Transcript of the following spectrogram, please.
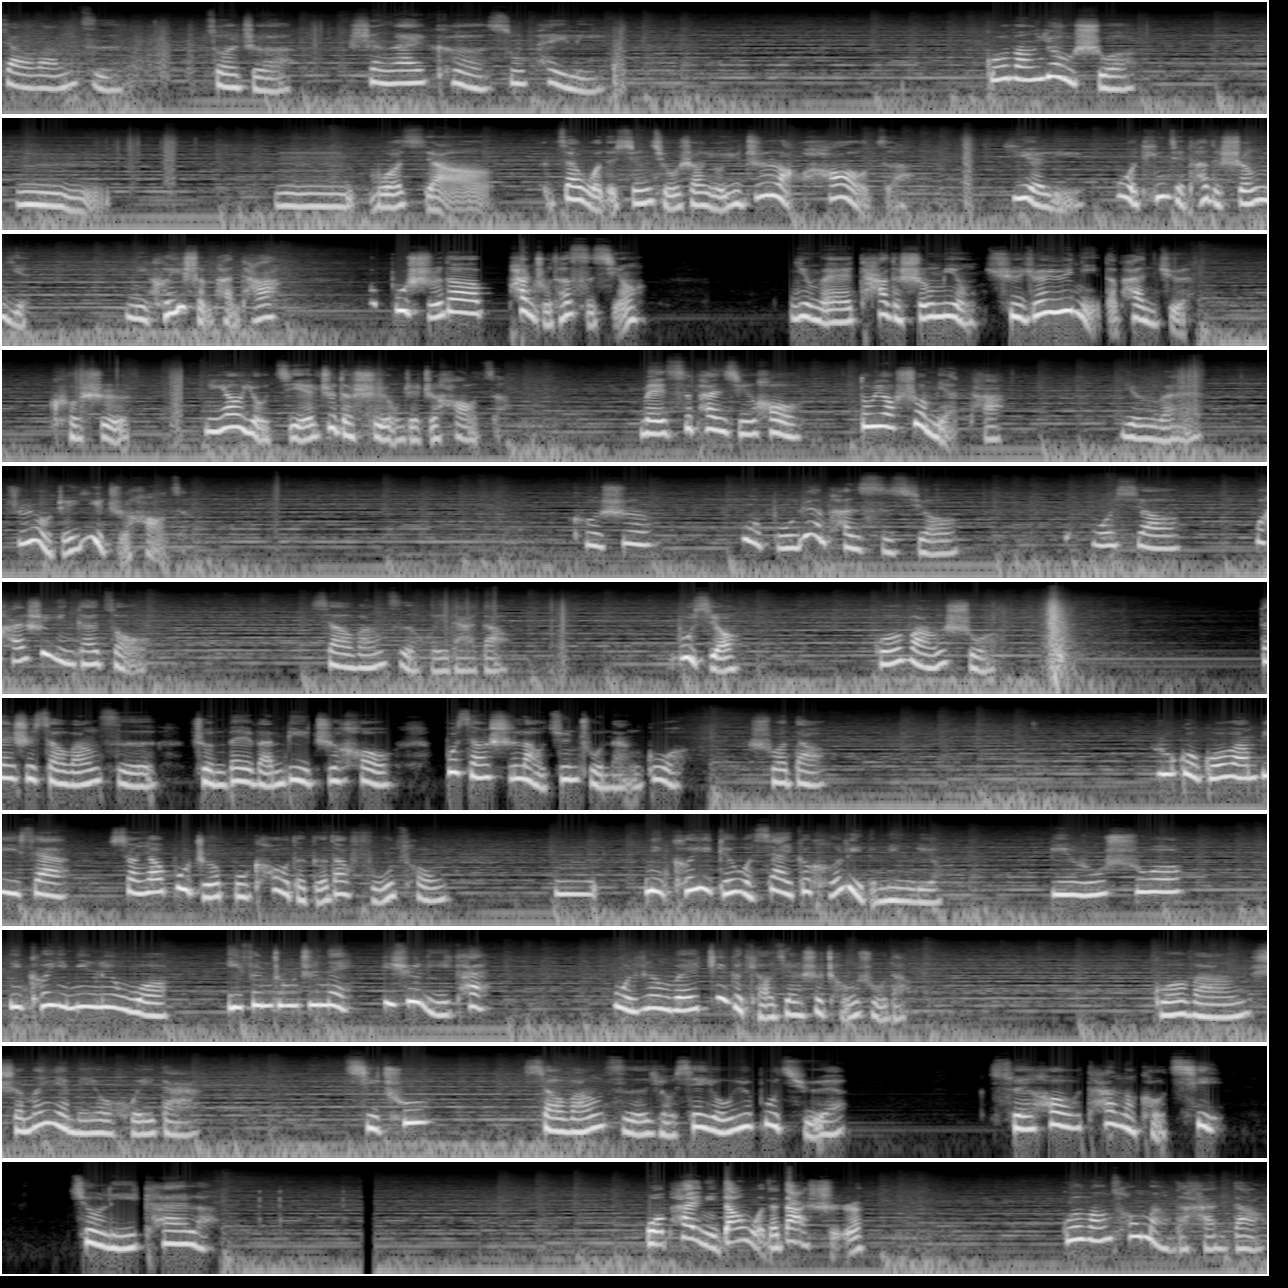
小王子，作者圣埃克苏佩里。国王又说：“嗯，嗯，我想，在我的星球上有一只老耗子，夜里我听见它的声音。你可以审判它，不时的判处它死刑，因为它的生命取决于你的判决。可是。”你要有节制的使用这只耗子，每次判刑后都要赦免它，因为只有这一只耗子。可是我不愿判死刑，我想我还是应该走。小王子回答道：“不行。”国王说。但是小王子。准备完毕之后，不想使老君主难过，说道：“如果国王陛下想要不折不扣的得到服从，嗯，你可以给我下一个合理的命令，比如说，你可以命令我一分钟之内必须离开。我认为这个条件是成熟的。”国王什么也没有回答。起初，小王子有些犹豫不决，随后叹了口气，就离开了。我派你当我的大使。”国王匆忙的喊道。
